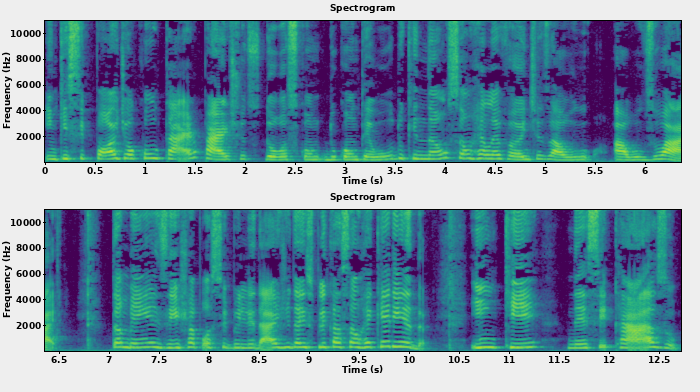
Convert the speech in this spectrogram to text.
em que se pode ocultar partes dos, do conteúdo que não são relevantes ao, ao usuário. Também existe a possibilidade da explicação requerida, em que Nesse caso,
